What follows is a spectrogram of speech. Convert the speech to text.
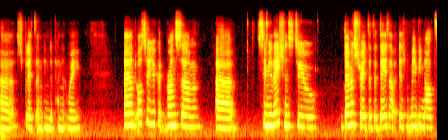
uh, split and independent way. And also you could run some uh, simulations to demonstrate that the data is maybe not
